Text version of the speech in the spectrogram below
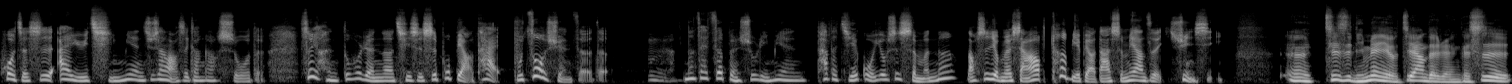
或者是碍于情面，就像老师刚刚说的，所以很多人呢其实是不表态、不做选择的。嗯，那在这本书里面，它的结果又是什么呢？老师有没有想要特别表达什么样子的讯息？嗯、呃，其实里面有这样的人，可是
